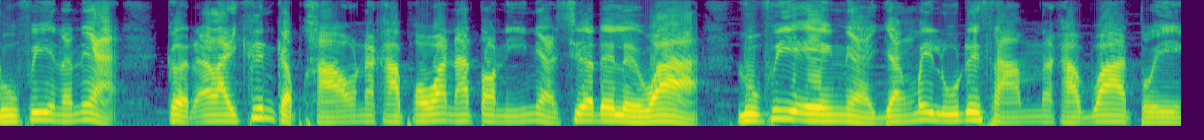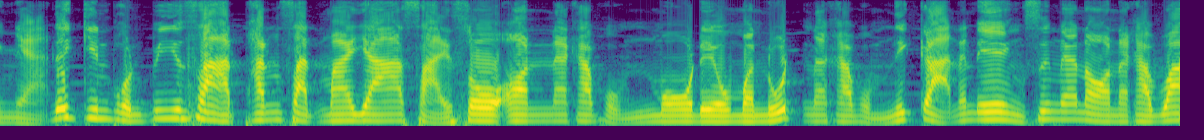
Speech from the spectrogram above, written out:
ลูฟี่นั้นเนี่ย เกิดอะไรขึ้นกับเขานะครับ เพราะว่าณตอนนี้เนี่ยเชื่อได้เลยว่าลูฟี่เองเนี่ยยังไม่รู้ด้วยซ้ำนะครับว่าตัวเองเนี่ยได้กินผลปีศาจพันสัตว์มายาสายโซออนนะครับผมโมเดลมนุษย์นะครับผมนิกะนั่นเอง ซึ่งแน่นอนนะครับว่า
